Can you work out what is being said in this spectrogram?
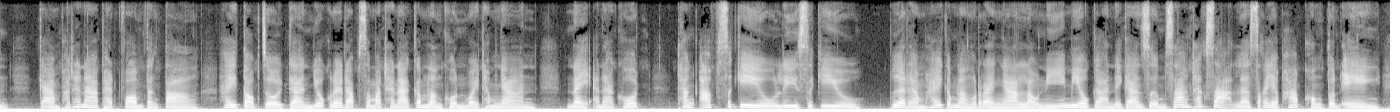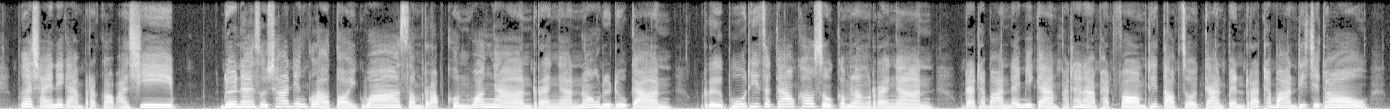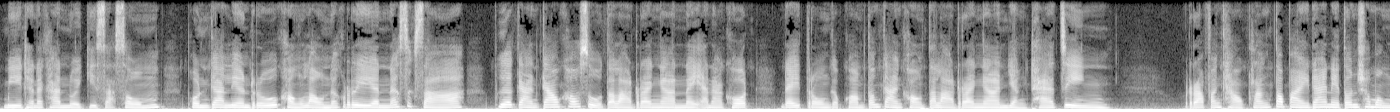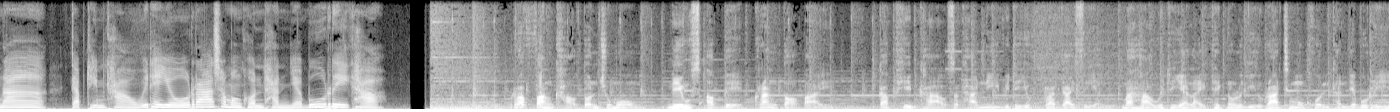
การพัฒนาแพลตฟอร์มต่างๆ ให้ตอบโจทย์การยกระดับสมรรถนะกำลังคนวัยทำงาน ในอนาคต ทั้ง upskill reskill เพื่อทำให้กำลังแรงงานเหล่านี้มีโอกาสในการเสริมสร้างทักษะและศักยภาพของตนเอง เพื่อใช้ในการประกอบอาชีพ โดยนายสุชาติยังกล่าวต่ออีกว่าสำหรับคนว่างงานแรงงานนอกฤดูกาลหรือผู้ที่จะก้าวเข้าสู่กำลังแรงงาน รัฐบาลได้มีการพัฒนาแพลตฟอร์มที่ตอบโจทย์การเป็นรัฐบาลดิจิทัล มีธนาคารหน่วยกิจสะสม ผลการเรียนรู้ของเหล่านักเรียนนักศึกษา เพื่อการก้าวเข้าสู่ตลาดแรงงานในอนาคต ได้ตรงกับความต้องการของตลาดแรงงานอย่างแท้จริง รับฟังข่าวครั้งต่อไปได้ในต้นชั่วโมงหน้า กับทีมข่าววิทยุราชมงคลธัญบุรีค่ะ รับฟังข่าวต้นชั่วโมง News อัปเดตครั้งต่อไป กับทีมข่าวสถานีวิทยุกระจายเสียง มหาวิทยาลัยเทคโนโลยีราชมงคลธัญบุรี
